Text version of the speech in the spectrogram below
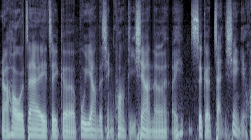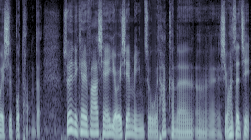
然后在这个不一样的情况底下呢，诶，这个展现也会是不同的。所以你可以发现，有一些民族他可能嗯喜欢生气，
